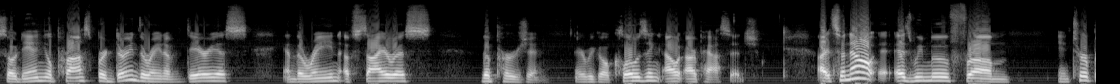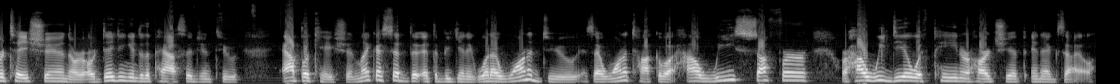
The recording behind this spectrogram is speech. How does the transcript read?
So Daniel prospered during the reign of Darius and the reign of Cyrus the Persian. There we go, closing out our passage. All right, so now as we move from interpretation or, or digging into the passage into application, like I said at the beginning, what I want to do is I want to talk about how we suffer or how we deal with pain or hardship in exile.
